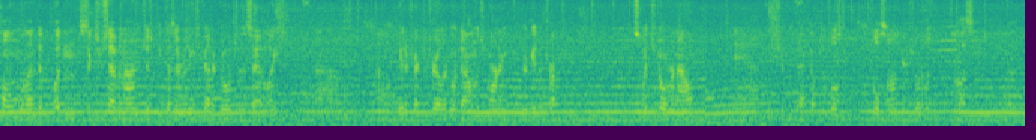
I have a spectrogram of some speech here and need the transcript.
home, we'll end up putting six or seven on just because everything's got to go to the satellite. Um, uh, we had a tractor trailer go down this morning. They're getting a truck switched over now, and should be back up to full full song here shortly. Awesome.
